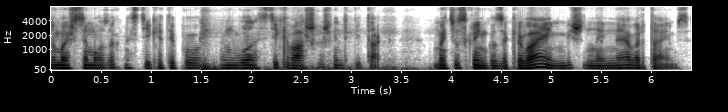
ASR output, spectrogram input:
Думаєш, це мозок настільки, типу, йому було настільки важко, що він такий так. Ми цю скриньку закриваємо більше до неї не вертаємося.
